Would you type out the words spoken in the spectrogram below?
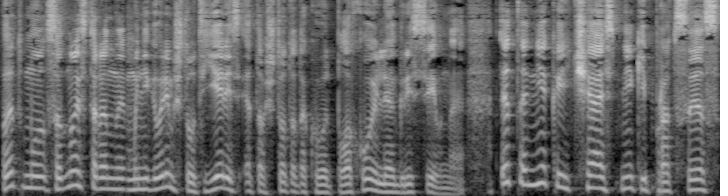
Поэтому, с одной стороны, мы не говорим, что вот ересь – это что-то такое вот плохое или агрессивное. Это некая часть, некий процесс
